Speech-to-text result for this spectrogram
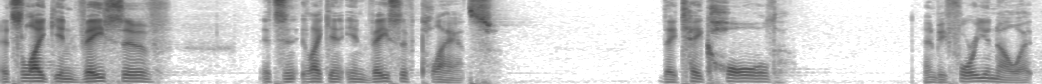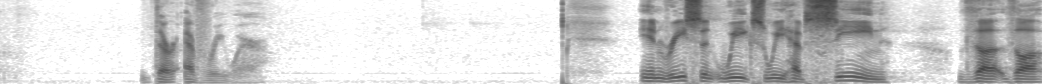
It's like invasive, it's like invasive plants. They take hold, and before you know it, they're everywhere. In recent weeks, we have seen the, the,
